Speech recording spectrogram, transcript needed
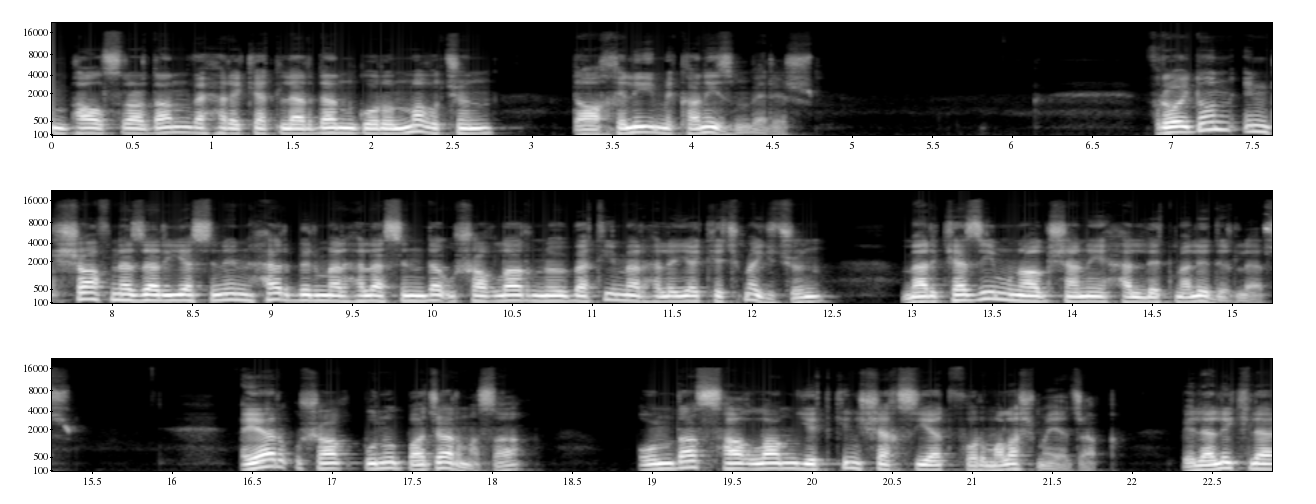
impulslardan və hərəkətlərdən qorunmaq üçün daxili mexanizm verir. Freudun inkişaf nəzəriyyəsinin hər bir mərhələsində uşaqlar növbəti mərhələyə keçmək üçün mərkəzi münaqişəni həll etməlidirlər. Əgər uşaq bunu bacarmasa, onda sağlam yetkin şəxsiyyət formalaşmayacaq. Beləliklə,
